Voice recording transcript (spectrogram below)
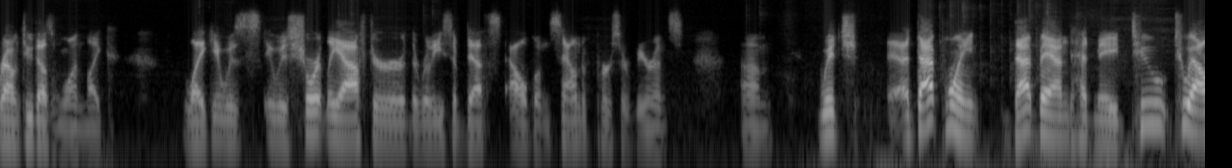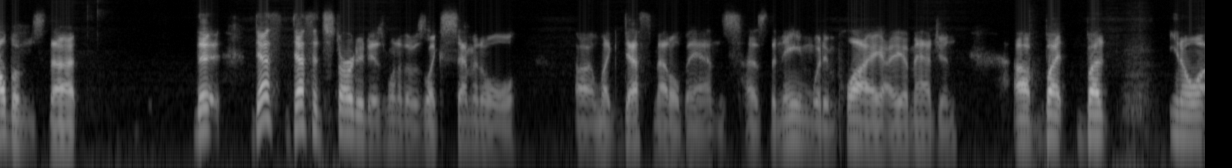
around 2001 like like it was it was shortly after the release of death's album sound of perseverance um which at that point that band had made two two albums that the death death had started as one of those like seminal uh, like death metal bands, as the name would imply, I imagine. Uh, but but you know,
